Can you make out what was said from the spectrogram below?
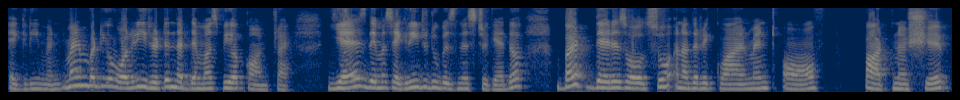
agreement. Man, but you've already written that there must be a contract. Yes, they must agree to do business together, but there is also another requirement of partnership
